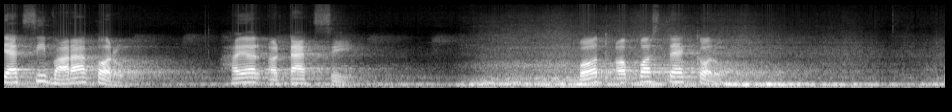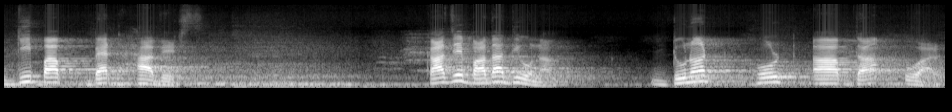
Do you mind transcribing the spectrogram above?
ট্যাক্সি ভাড়া করো। হায়ার আ ট্যাক্সি বদ অভ্যাস ত্যাগ করো। গিপ আপ ব্যাড হ্যাবিটস কাজে বাধা দিও না। Do not hold up the work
